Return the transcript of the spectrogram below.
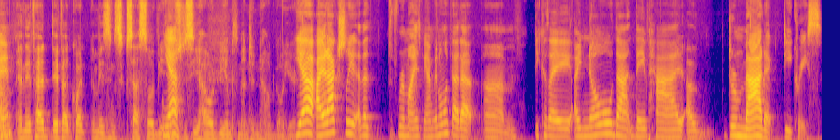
okay. And they've had they've had quite amazing success. So it'd be Yeah. interesting to see how it would be implemented and how it would go here. Yeah, I'd actually that reminds me. I'm gonna look that up um, because I I know that they've had a dramatic decrease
